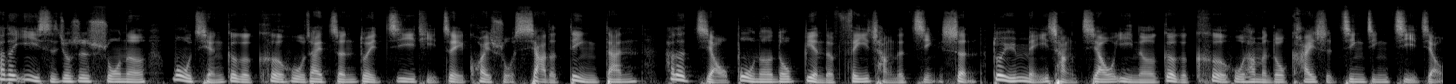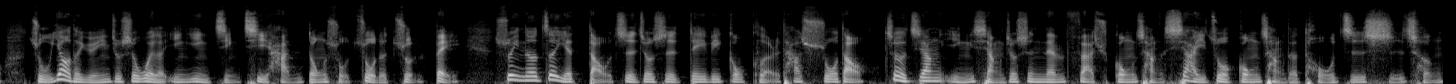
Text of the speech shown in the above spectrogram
他的意思就是说呢，目前各个客户在针对记忆体这一块所下的订单。他的脚步呢都变得非常的谨慎，对于每一场交易呢，各个客户他们都开始斤斤计较。主要的原因就是为了因应景气寒冬所做的准备，所以呢，这也导致就是 David Gokler 他说到，这将影响就是 NAND Flash 工厂下一座工厂的投资时程。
